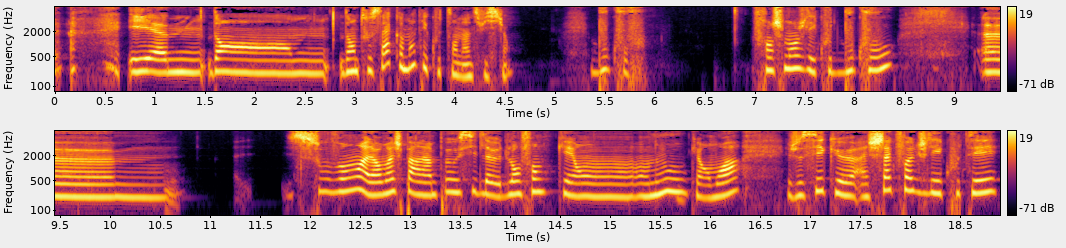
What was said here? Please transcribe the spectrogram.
Et euh, dans dans tout ça, comment t'écoutes ton intuition? Beaucoup. Franchement, je l'écoute beaucoup. Euh, souvent, alors moi, je parle un peu aussi de l'enfant qui est en, en nous, qui est en moi. Je sais que à chaque fois que je l'ai écouté,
